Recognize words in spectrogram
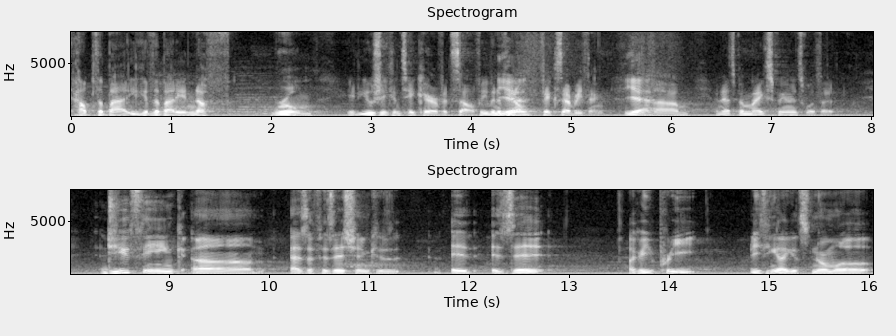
help the body you give the body enough room it usually can take care of itself even if yeah. you don't fix everything yeah um, and that's been my experience with it do you think um, as a physician, because it is it like are you pretty? Do you think like it's normal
